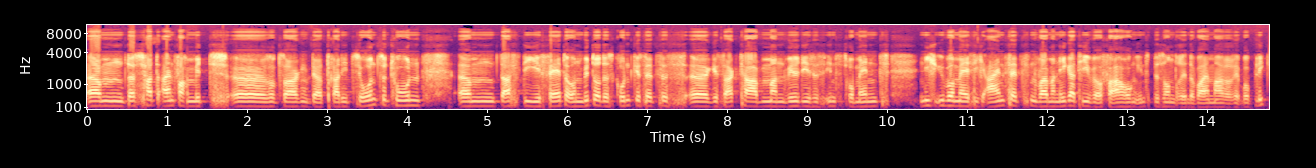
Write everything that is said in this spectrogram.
Ähm, das hat einfach mit äh, sozusagen der Tradition zu tun, ähm, dass die Väter und Mütter des Grundgesetzes gesagt haben, man will dieses Instrument nicht übermäßig einsetzen, weil man negative Erfahrungen insbesondere in der Weimarer Republik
